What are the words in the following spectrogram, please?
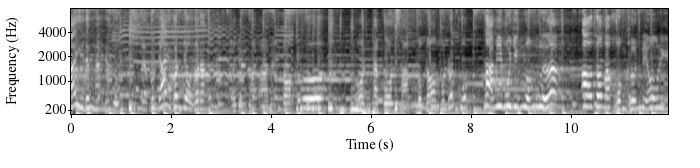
เสียงไว้ไว้ทั้งไหนทั้งดุแล้วคุณยายคนเดียวเท่านั้นก็ยังท่านั้นตอกอยู่คนตะโกนสั่งลูกน้องบนรถทัวร์ถ้ามีผู้หญิงหลงเหลือ เอาตัวมาข่มขืนเดี๋ยวนี้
